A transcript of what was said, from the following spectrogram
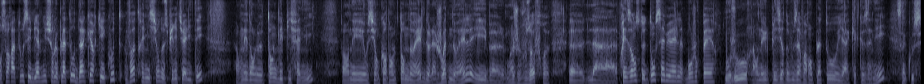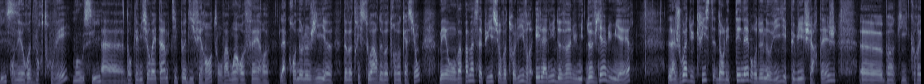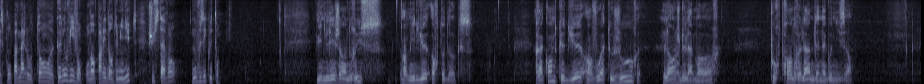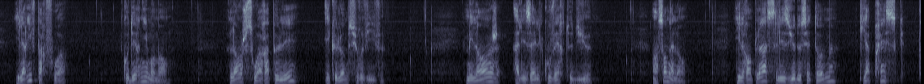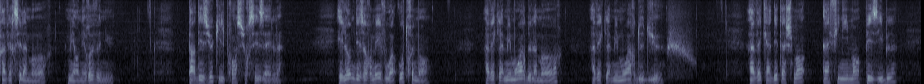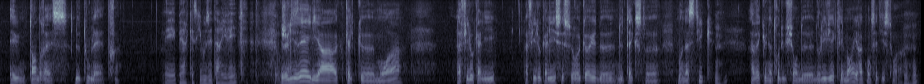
Bonsoir à tous et bienvenue sur le plateau d'un cœur qui écoute votre émission de spiritualité. On est dans le temps de l'épiphanie. On est aussi encore dans le temps de Noël, de la joie de Noël. Et ben, moi, je vous offre euh, la présence de Don Samuel. Bonjour Père. Bonjour. Alors, on a eu le plaisir de vous avoir en plateau il y a quelques années. Cinq ou six. On est heureux de vous retrouver. Moi aussi. Euh, donc l'émission va être un petit peu différente. On va moins refaire euh, la chronologie de votre histoire, de votre vocation. Mais on va pas mal s'appuyer sur votre livre Et la nuit devient lumière la joie du Christ dans les ténèbres de nos vies, est publié chez Artege, euh, ben, qui correspond pas mal au temps que nous vivons. On va en parler dans deux minutes. Juste avant, nous vous écoutons. Une légende russe en milieu orthodoxe raconte que Dieu envoie toujours l'ange de la mort pour prendre l'âme d'un agonisant. Il arrive parfois qu'au dernier moment, l'ange soit rappelé et que l'homme survive. Mais l'ange a les ailes couvertes Dieu. En s'en allant, il remplace les yeux de cet homme qui a presque traversé la mort, mais en est revenu, par des yeux qu'il prend sur ses ailes. Et l'homme désormais voit autrement, avec la mémoire de la mort, avec la mémoire de Dieu, avec un détachement infiniment paisible et une tendresse de tout l'être. Mais Père, qu'est-ce qui vous est arrivé? Je lisais il y a quelques mois la Philocalie. La Philocalie, c'est ce recueil de, textes monastiques mhm. avec une introduction d'Olivier Clément. Il raconte cette histoire. Mhm.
